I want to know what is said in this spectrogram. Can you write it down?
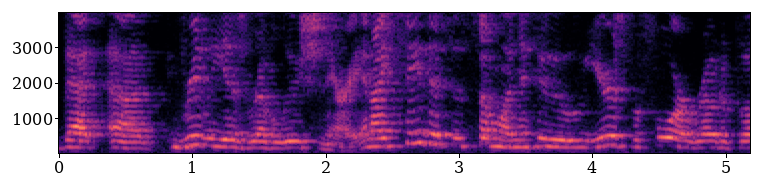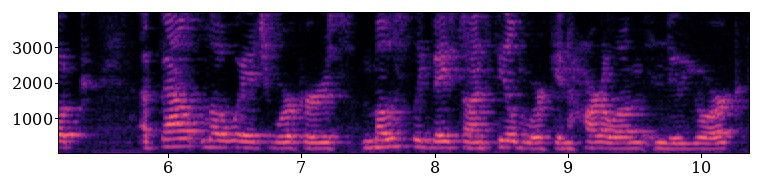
that uh, really is revolutionary. And I say this as someone who years before wrote a book about low wage workers, mostly based on field work in Harlem in New York.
